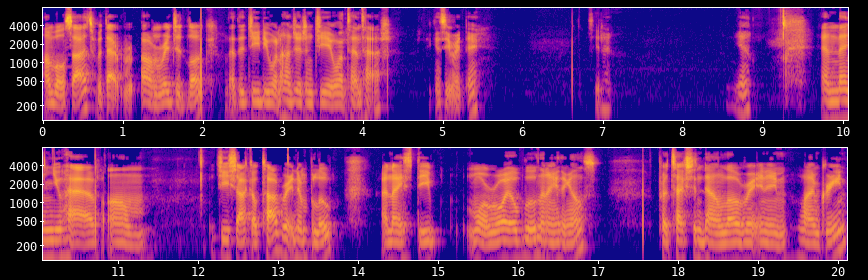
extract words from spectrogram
on both sides with that um, rigid look that the GD100 and GA110s have. You can see right there. See that? Yeah. And then you have um, G-Shock up top written in blue. A nice deep, more royal blue than anything else. Protection down low written in lime green.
